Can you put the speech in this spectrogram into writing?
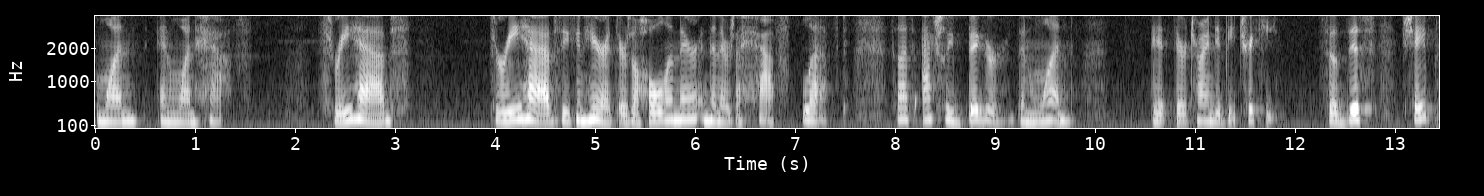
1 and 1 half. 3 halves. 3 halves, you can hear it. There's a whole in there and then there's a half left. So that's actually bigger than 1. It, they're trying to be tricky. So this shape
